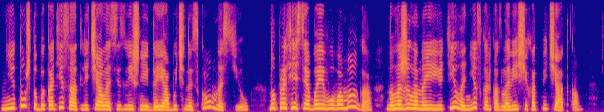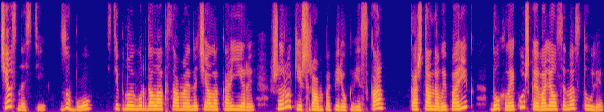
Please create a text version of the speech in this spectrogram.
Не то чтобы Катиса отличалась излишней да и обычной скромностью, но профессия боевого мага наложила на ее тело несколько зловещих отпечатков. В частности, зубов, степной вурдалак самое начало карьеры, широкий шрам поперек виска, каштановый парик дохлой кошкой валялся на стуле.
